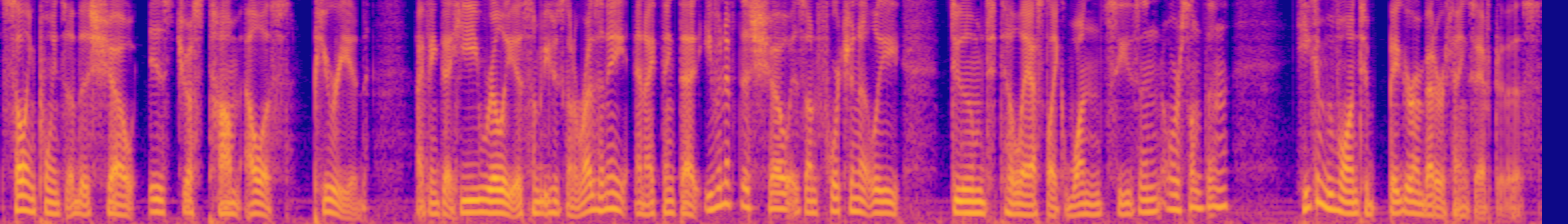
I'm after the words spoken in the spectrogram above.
selling points of this show is just Tom Ellis, period. I think that he really is somebody who's going to resonate. And I think that even if this show is unfortunately doomed to last like one season or something, he can move on to bigger and better things after this.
